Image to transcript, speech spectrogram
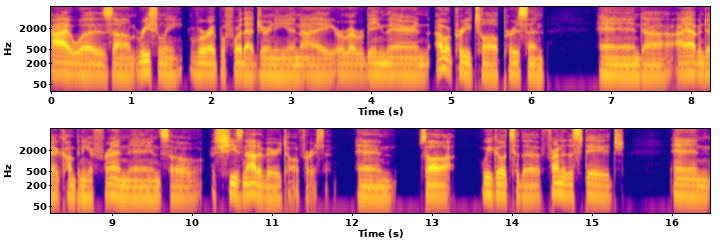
I was um, recently right before that journey, and I remember being there. And I'm a pretty tall person, and uh, I happened to accompany a friend, and so she's not a very tall person, and So we go to the front of the stage, and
